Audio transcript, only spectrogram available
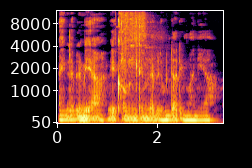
Ein Level mehr. Wir kommen dem Level 100 immer näher.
